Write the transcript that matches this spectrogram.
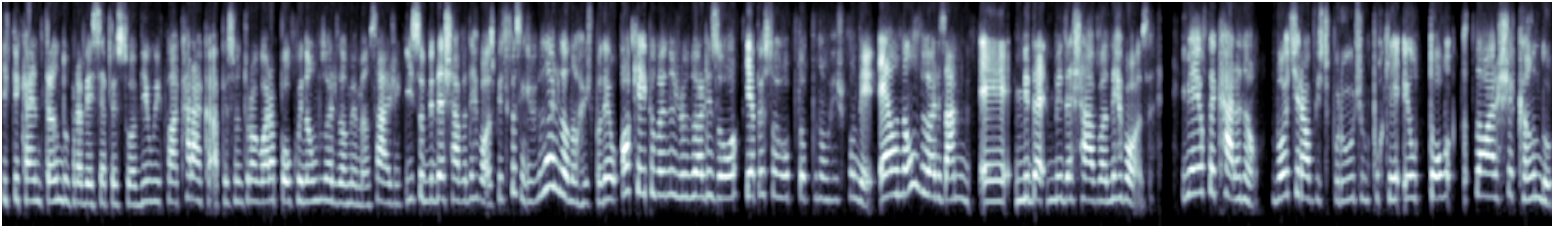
e ficar entrando para ver se a pessoa viu e falar, caraca, a pessoa entrou agora há pouco e não visualizou minha mensagem, isso me deixava nervosa. Porque, tipo assim, visualizou, não respondeu? Ok, pelo menos visualizou e a pessoa optou por não responder. Ela não visualizar é, me, de me deixava nervosa. E aí eu falei, cara, não, vou tirar o visto por último, porque eu tô toda hora checando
